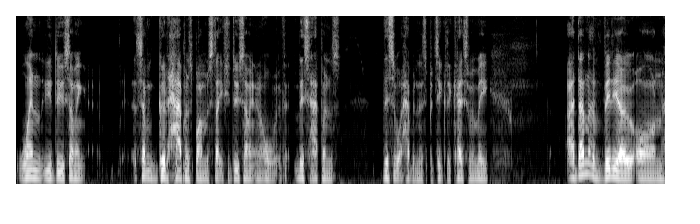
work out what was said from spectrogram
when you do something, something good happens by mistakes. You do something, and oh, if this happens, this is what happened in this particular case with me. I done a video on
